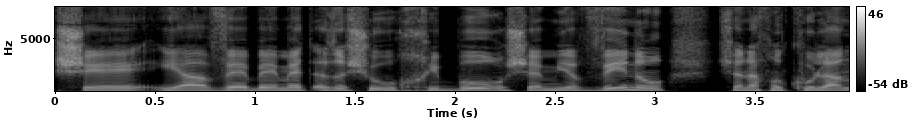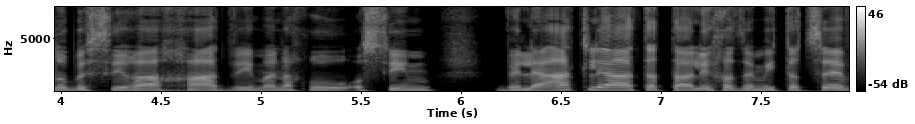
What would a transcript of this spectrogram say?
שיהווה באמת איזשהו חיבור, שהם יבינו שאנחנו כולנו בסירה אחת, ואם אנחנו עושים, ולאט לאט התהליך הזה מתעצב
